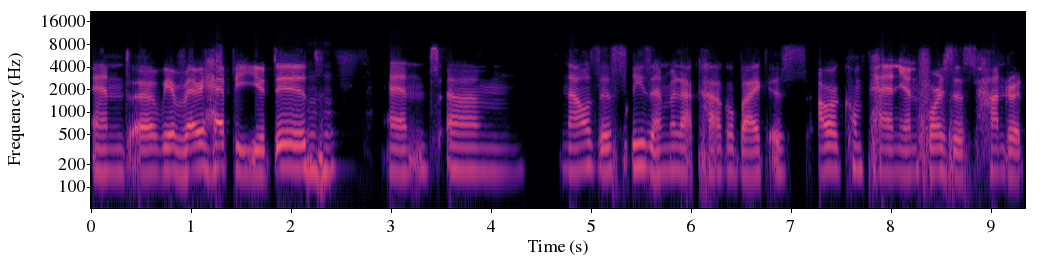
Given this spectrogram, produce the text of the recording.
and uh, we are very happy you did mm-hmm. and um, now this Riese and Müller cargo bike is our companion for this 100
